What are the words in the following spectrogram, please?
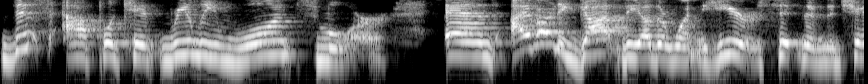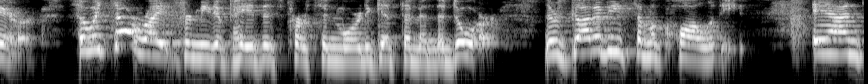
this applicant really wants more. And I've already got the other one here sitting in the chair. So it's all right for me to pay this person more to get them in the door. There's got to be some equality. And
